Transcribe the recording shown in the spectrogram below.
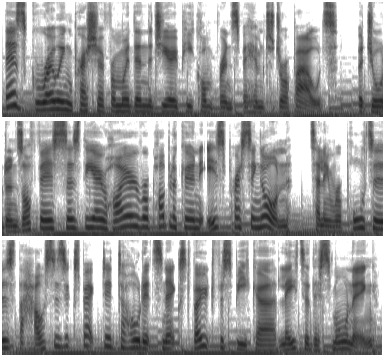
There's growing pressure from within the GOP conference for him to drop out, but Jordan's office says the Ohio Republican is pressing on, telling reporters the House is expected to hold its next vote for Speaker later this morning.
